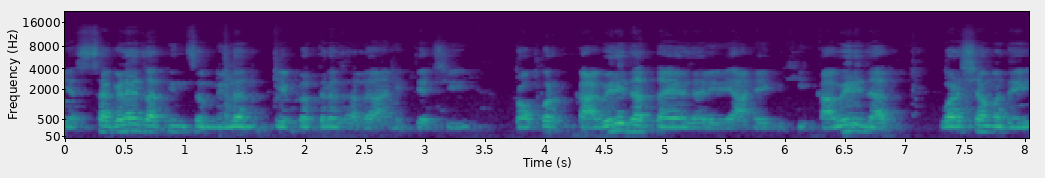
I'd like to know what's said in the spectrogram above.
या सगळ्या जातींचं मिलन एकत्र झालं आणि त्याची प्रॉपर कावेरी जात तयार झालेली आहे. ही कावेरी जात वर्षामध्ये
